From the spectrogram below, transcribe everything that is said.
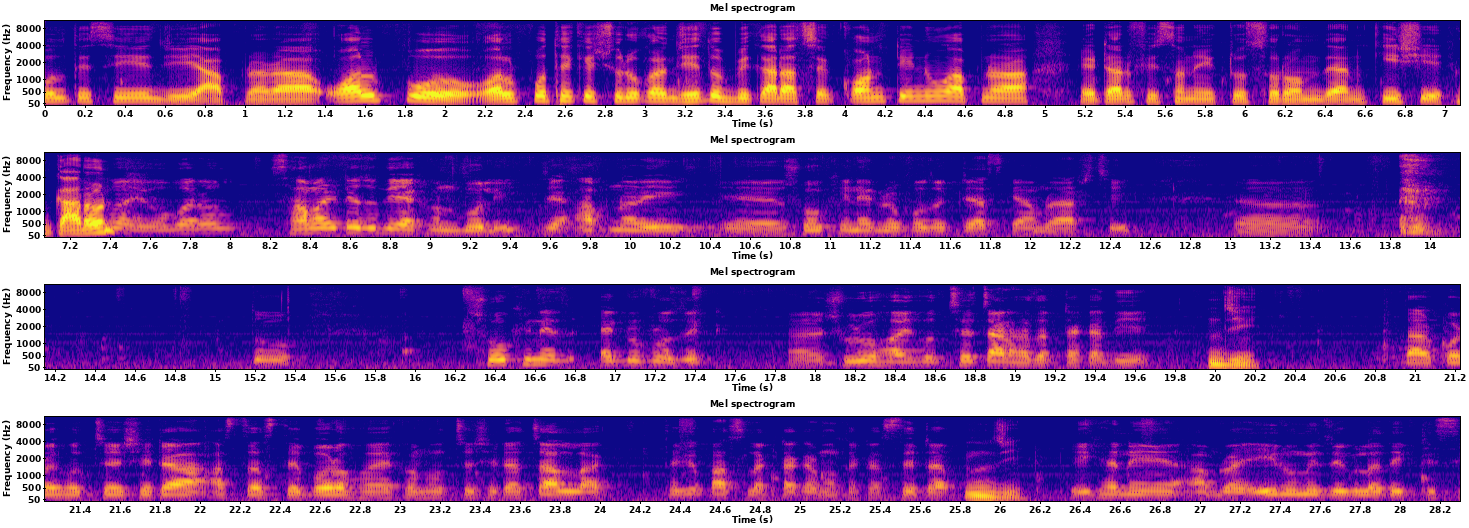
বলতেছি যে আপনারা অল্প অল্প থেকে শুরু করেন। যেহেতু বেকার আছে কন্টিনিউ আপনারা এটার পিছনে একটু শ্রম দেন কৃষি কারণ ওভারঅল সামারিটা যদি এখন বলি যে আপনার এই শৌখিন এগ্রো প্রজেক্টে আজকে আমরা আসছি তো শৌখিন এগ্রো প্রজেক্ট শুরু হয় হচ্ছে চার হাজার টাকা দিয়ে। জি। তারপরে হচ্ছে সেটা আস্তে আস্তে বড় হয় এখন হচ্ছে সেটা চার লাখ থেকে পাঁচ লাখ টাকার মতো একটা সেট জি। এখানে আমরা এই রুমে যেগুলো দেখতেছি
